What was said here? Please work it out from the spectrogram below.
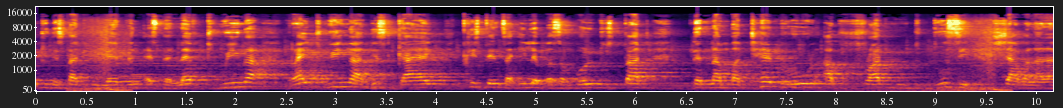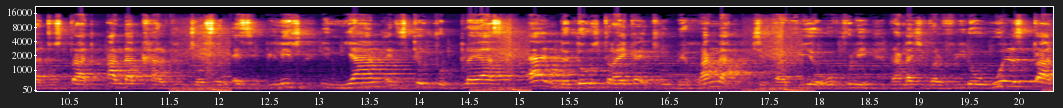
into the starting 11 as the left winger right winger. This guy Christian Saile Basomboli to start the number 10 role up front Dusi Shabalala to start under Cavin Johnson as he believes in young and skillful players and the lone striker it will be Ranga Chivaviro hopefully Ranga Chivaviro will start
